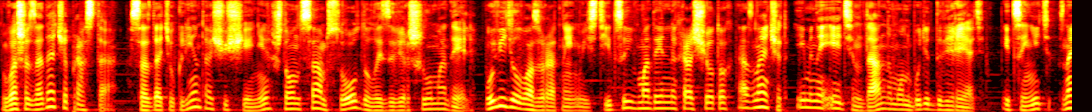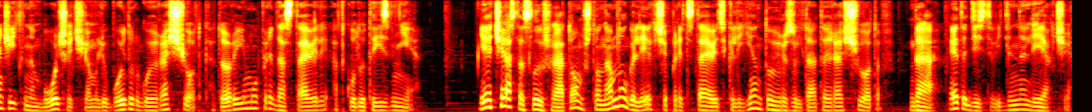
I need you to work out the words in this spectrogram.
Ваша задача проста – создать у клиента ощущение, что он сам создал и завершил модель, увидел возвратные инвестиции в модельных расчетах, а значит, именно этим данным он будет доверять и ценить значительно больше, чем любой другой расчет, который ему предоставили откуда-то извне. Я часто слышу о том, что намного легче представить клиенту результаты расчетов. Да, это действительно легче.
